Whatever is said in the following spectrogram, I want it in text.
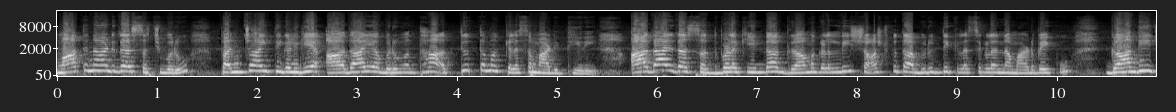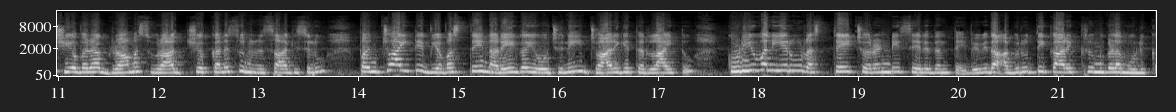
ಮಾತನಾಡಿದ ಸಚಿವರು, ಪಂಚಾಯಿತಿಗಳಿಗೆ ಆದಾಯ ಬರುವಂತಹ ಅತ್ಯುತ್ತಮ ಕೆಲಸ ಮಾಡಿದ್ದೀರಿ. ಆದಾಯದ ಸದ್ಬಳಕೆಯಿಂದ ಗ್ರಾಮಗಳಲ್ಲಿ ಶಾಶ್ವತ ಅಭಿವೃದ್ಧಿ ಕೆಲಸಗಳನ್ನು ಮಾಡಬೇಕು. ಗಾಂಧೀಜಿಯವರ ಗ್ರಾಮ ಸ್ವರಾಜ್ಯ ಕನಸು ನನಸಾಗಿಸಲು ಪಂಚಾಯಿತಿ ವ್ಯವಸ್ಥೆ ನರೇಗಾ ಯೋಜನೆ ಜಾರಿಗೆ ತರಲಾಯಿತು. ಕುಡಿಯುವ ನೀರು, ರಸ್ತೆ, ಚರಂಡಿ ಸೇರಿದಂತೆ ವಿವಿಧ ಅಭಿವೃದ್ಧಿ ಕಾರ್ಯಕ್ರಮಗಳ ಮೂಲಕ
